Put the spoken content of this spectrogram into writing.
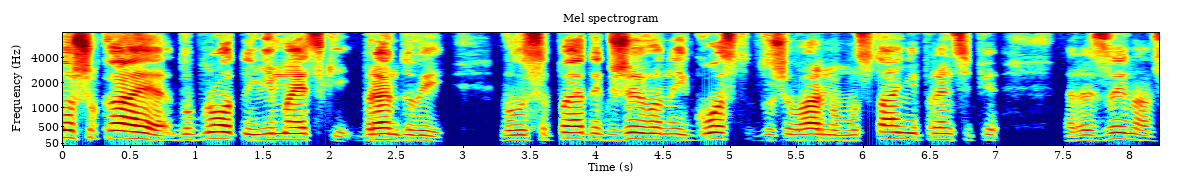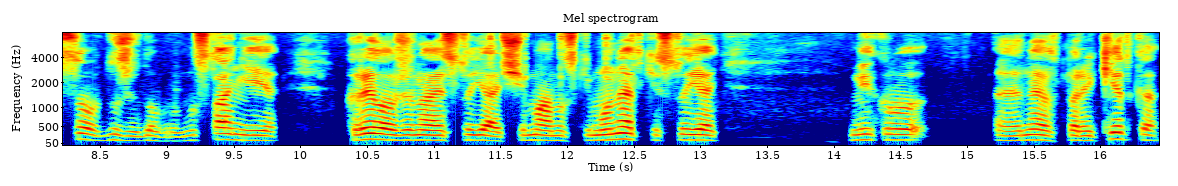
Хто шукає добротний німецький брендовий велосипедик, вживаний ГОСТ в дуже гарному стані, в принципі, резина, все в дуже доброму стані є. Крила вже навіть стоять, шимановські монетки стоять, мікро е, перекидка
